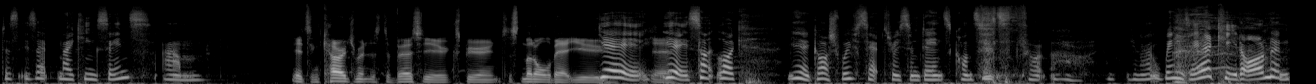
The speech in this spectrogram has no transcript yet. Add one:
Does, is that making sense? Um, it's encouragement, it's diversity of experience. It's not all about you. yeah, yeah. yeah, So, like, yeah, gosh, we've sat through some dance concerts and thought, oh, you know, when's our kid on? And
